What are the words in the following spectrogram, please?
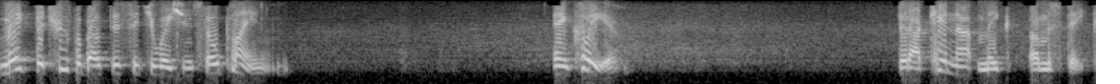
Make the truth about this situation so plain and clear that I cannot make a mistake.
